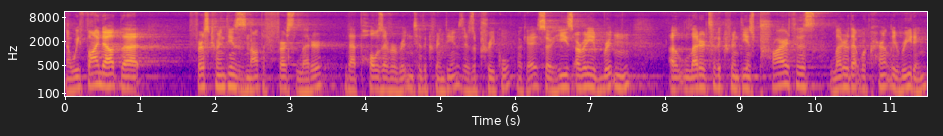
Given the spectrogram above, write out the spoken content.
Now, we find out that 1 Corinthians is not the first letter that Paul's ever written to the Corinthians. There's a prequel, okay? So he's already written a letter to the Corinthians prior to this letter that we're currently reading.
